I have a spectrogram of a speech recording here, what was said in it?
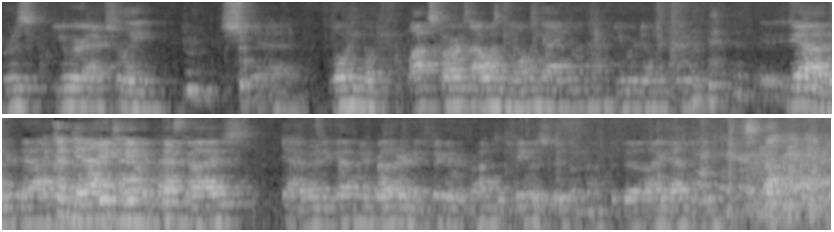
Bruce, you were actually sh- uh, loading the boxcars. I wasn't the only guy doing that, you were doing it too. Yeah, yeah. I couldn't get out of He- he- town the fast big guys, I Yeah, mean, he got my brother and he figured it runs if he was stupid enough to do it, I had to be.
